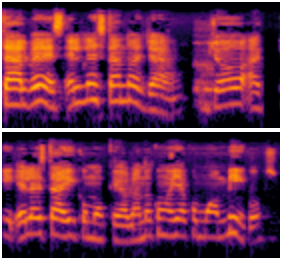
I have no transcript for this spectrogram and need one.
tal vez él estando allá, yo aquí, él está ahí como que hablando con ella como amigos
